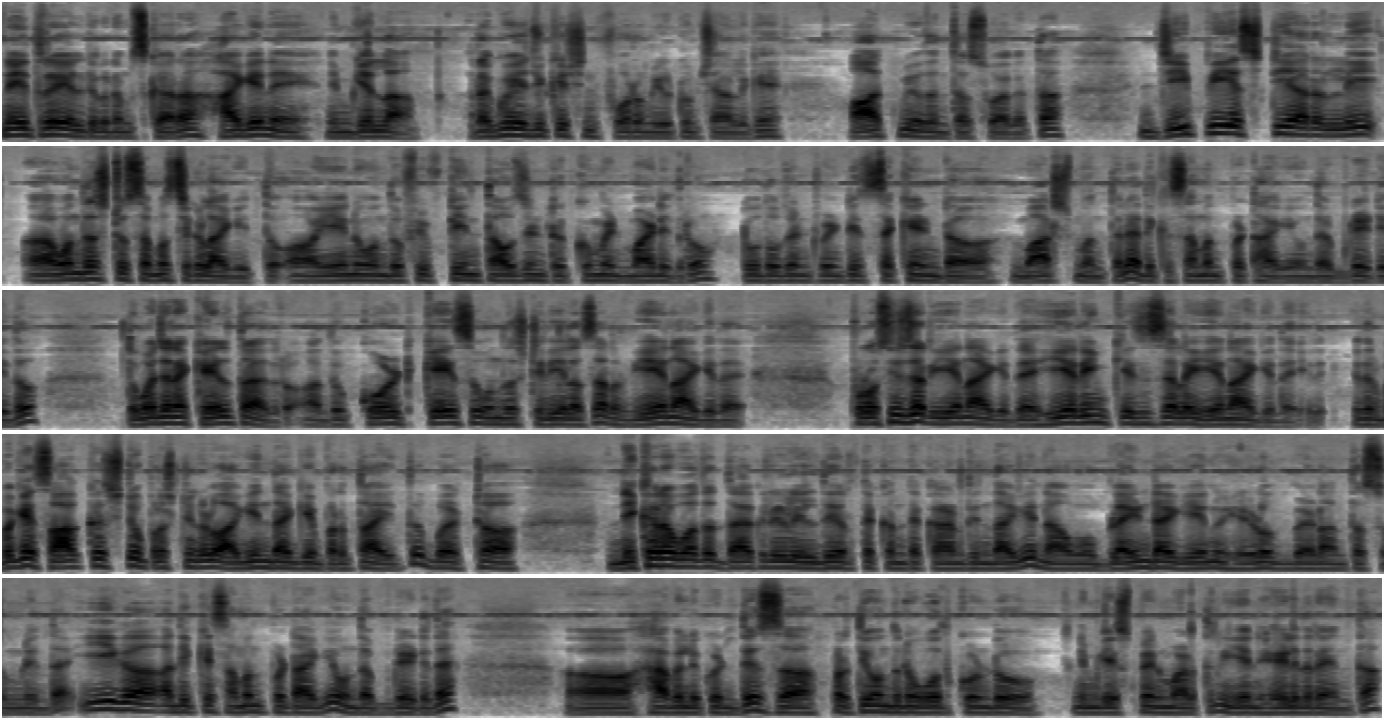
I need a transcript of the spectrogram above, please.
ಸ್ನೇಹಿತರೆ, ಎಲ್ರಿಗೂ ನಮಸ್ಕಾರ. ಹಾಗೆಯೇ ನಿಮಗೆಲ್ಲ ರಘು ಎಜುಕೇಷನ್ ಫೋರಮ್ ಯೂಟ್ಯೂಬ್ ಚಾನಲ್ಗೆ ಆತ್ಮೀಯವಾದಂಥ ಸ್ವಾಗತ. ಜಿ ಪಿ ಎಸ್ ಟಿ ಆರಲ್ಲಿ ಒಂದಷ್ಟು ಸಮಸ್ಯೆಗಳಾಗಿತ್ತು. ಏನು ಒಂದು ಫಿಫ್ಟೀನ್ ತೌಸಂಡ್ ರಿಕಮೆಂಡ್ ಮಾಡಿದರು. Two thousand twenty second March ಮಂತಲ್ಲಿ ಅದಕ್ಕೆ ಸಂಬಂಧಪಟ್ಟ ಹಾಗೆ ಒಂದು ಅಪ್ಡೇಟ್ ಇದು. ತುಂಬ ಜನ ಕೇಳ್ತಾ ಇದ್ರು. ಅದು ಕೋರ್ಟ್ ಕೇಸ್ ಒಂದಷ್ಟು ಇದೆಯಲ್ಲ ಸರ್? ಅದು ಏನಾಗಿದೆ ಪ್ರೊಸೀಜರ್ ಏನಾಗಿದೆ? ಹಿಯರಿಂಗ್ ಕೇಸಸ್ ಎಲ್ಲ ಏನಾಗಿದೆ? ಇದು ಇದ್ರ ಬಗ್ಗೆ ಸಾಕಷ್ಟು ಪ್ರಶ್ನೆಗಳು ಆಗಿಂದಾಗಿ ಬರ್ತಾ ಇತ್ತು. ಬಟ್ ನಿಖರವಾದ ದಾಖಲೆಗಳು ಇಲ್ಲದೇ ಇರತಕ್ಕಂಥ ಕಾರಣದಿಂದಾಗಿ ನಾವು ಬ್ಲೈಂಡಾಗಿ ಏನು ಹೇಳೋದು ಬೇಡ ಅಂತ ಸುಮ್ಮನಿದ್ದೆ ಈಗ ಅದಕ್ಕೆ ಸಂಬಂಧಪಟ್ಟಾಗಿ ಒಂದು ಅಪ್ಡೇಟ್ ಇದೆ. ಹ್ಯಾವ್ ಎ ದಿಸ್ ಪ್ರತಿಯೊಂದನ್ನು ಓದ್ಕೊಂಡು ನಿಮಗೆ ಎಕ್ಸ್ಪ್ಲೇನ್ ಮಾಡ್ತೀನಿ ಏನು ಹೇಳಿದರೆ ಅಂತ.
